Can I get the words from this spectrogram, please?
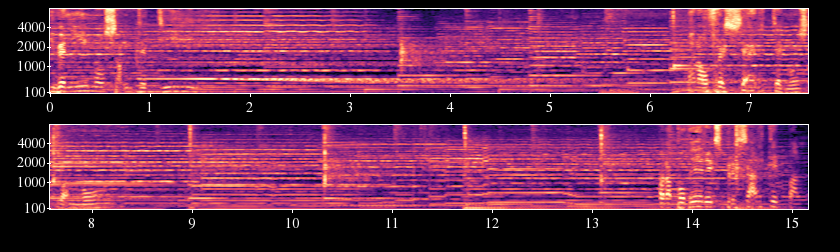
Y venimos ante ti. Para ofrecerte nuestro amor. Para poder expresarte palabras.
